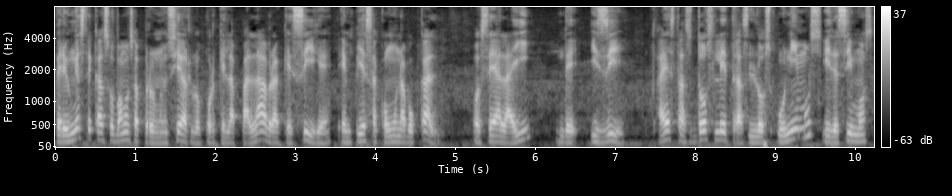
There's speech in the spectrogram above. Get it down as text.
Pero en este caso vamos a pronunciarlo porque la palabra que sigue empieza con una vocal, o sea la I de ici. A estas dos letras los unimos y decimos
